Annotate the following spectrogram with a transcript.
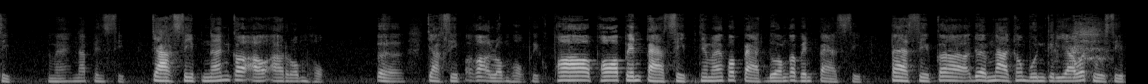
สิบใช่ไหมนับเป็นสิบจากสิบนั้นก็เอาอารมณ์หกเออจากสิบก็อารมณ์หกไปพอพอเป็นแปดสิบใช่ไหมพอแปดดวงก็เป็นแปดสิบแปดสิบก็ด้วยอำนาจของบุญกิริยาวัตถุสิบ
